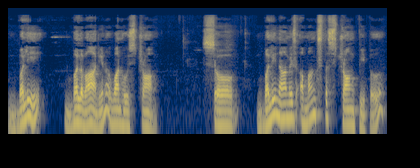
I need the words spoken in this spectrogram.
Bali, Balavan, you know, one who is strong. So, Balinam is amongst the strong people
